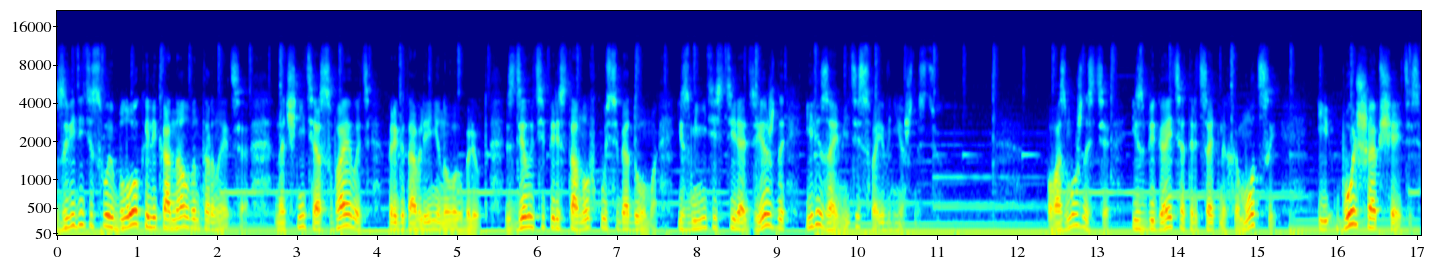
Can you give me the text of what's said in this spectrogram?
заведите свой блог или канал в интернете, начните осваивать приготовление новых блюд, сделайте перестановку у себя дома, измените стиль одежды или займитесь своей внешностью. По возможности избегайте отрицательных эмоций и больше общайтесь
